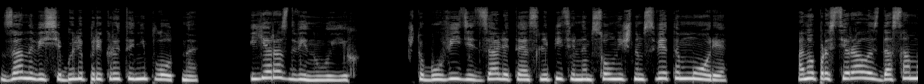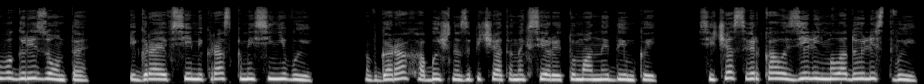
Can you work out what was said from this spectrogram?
Занавеси были прикрыты неплотно, и я раздвинула их, чтобы увидеть залитое ослепительным солнечным светом море. Оно простиралось до самого горизонта, играя всеми красками синевы. В горах, обычно запечатанных серой туманной дымкой, сейчас сверкала зелень молодой листвы.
